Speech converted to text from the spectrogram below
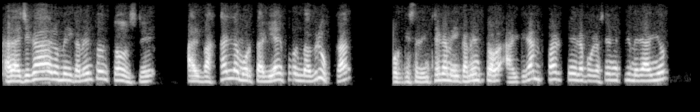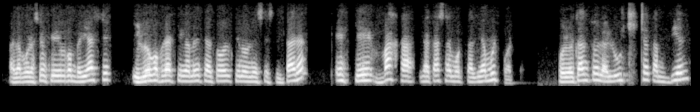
a la llegada de los medicamentos, entonces, al bajar la mortalidad en forma brusca, porque se le entrega medicamento a, gran parte de la población en el primer año, a la población que vive con VIH y luego prácticamente a todo el que lo necesitara, es que baja la tasa de mortalidad muy fuerte. Por lo tanto, la lucha también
